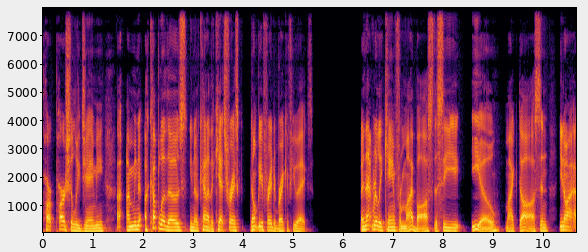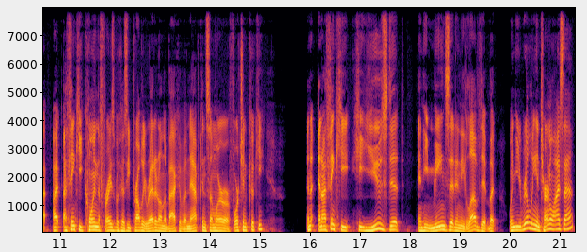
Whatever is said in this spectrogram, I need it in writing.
Par- partially, Jamie. I, I mean, a couple of those, you know, kind of the catchphrase, "Don't be afraid to break a few eggs," and that really came from my boss, the CEO, Mike Doss. And you know, I, I, I think he coined the phrase because he probably read it on the back of a napkin somewhere or a fortune cookie, and and I think he he used it and he means it and he loved it. But when you really internalize that,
